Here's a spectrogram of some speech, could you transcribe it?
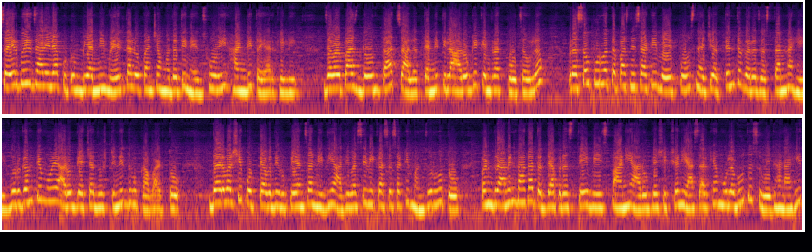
सैरभैर झालेल्या कुटुंबियांनी मिळेल त्या लोकांच्या मदतीने झोळी हांडी तयार केली. जवळपास दोन तास चालत त्यांनी तिला आरोग्य केंद्रात पोहोचवलं. प्रसवपूर्व तपासणीसाठी वेळेत पोहोचण्याची अत्यंत गरज असतानाही दुर्गमतेमुळे आरोग्याच्या दृष्टीने धोका वाढतो. दरवर्षी कोट्यावधी रुपयांचा निधी आदिवासी विकासासाठी मंजूर होतो पण ग्रामीण भागात अद्याप रस्ते वीज पाणी आरोग्य शिक्षण यासारख्या मूलभूत सुविधा नाहीत.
